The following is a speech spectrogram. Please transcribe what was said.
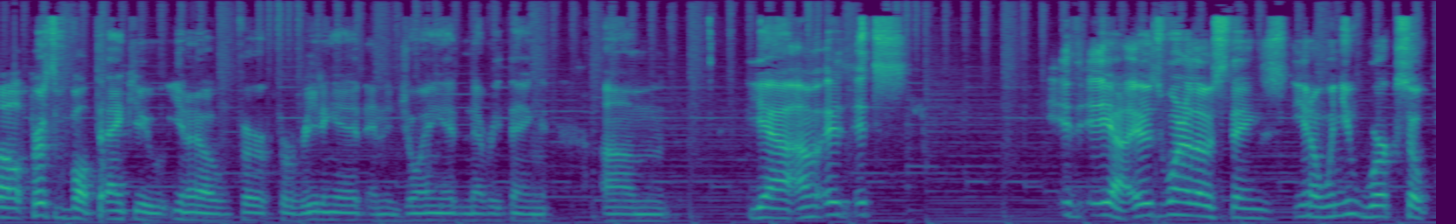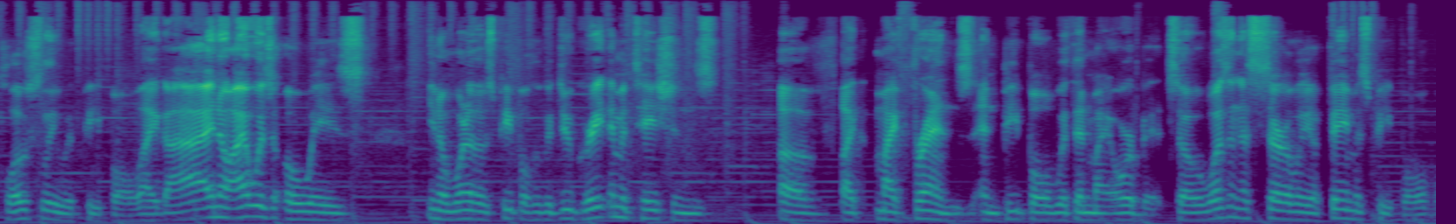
Well, first of all, thank you, you know, for for reading it and enjoying it and everything. Um, yeah, um, it, it's it, yeah, it was one of those things. You know, when you work so closely with people, like I know I was always, you know, one of those people who could do great imitations of like my friends and people within my orbit. So it wasn't necessarily a famous people,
